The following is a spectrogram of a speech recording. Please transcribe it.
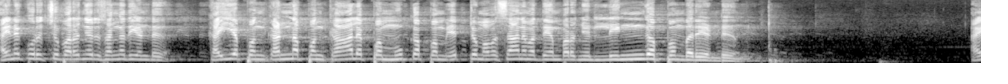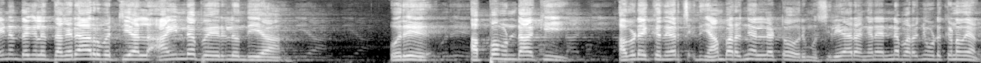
അതിനെക്കുറിച്ച് പറഞ്ഞൊരു സംഗതിയുണ്ട്. കയ്യപ്പം കണ്ണപ്പം കാലപ്പം മൂക്കപ്പം ഏറ്റവും അവസാനം അദ്ദേഹം പറഞ്ഞു ലിംഗപ്പം വരെയുണ്ട്. അതിനെന്തെങ്കിലും തകരാറ് പറ്റിയാൽ അതിന്റെ പേരിൽ എന്ത് ചെയ്യുക ഒരു അപ്പമുണ്ടാക്കി അവിടേക്ക് നേർച്ച. ഇത് ഞാൻ പറഞ്ഞല്ല കേട്ടോ ഒരു മുസ്ലിയാർ അങ്ങനെ എന്നെ പറഞ്ഞു കൊടുക്കണതാണ്.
